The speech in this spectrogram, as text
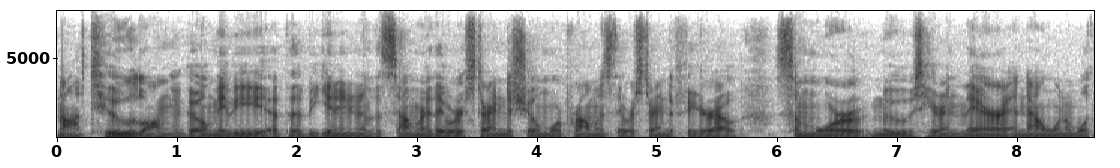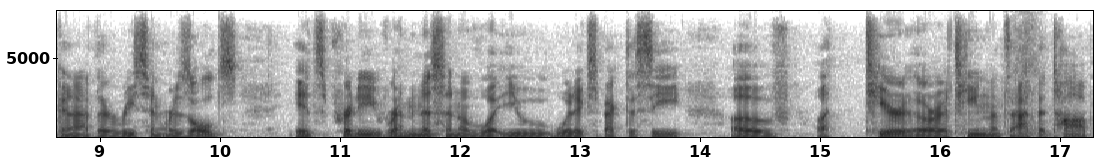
not too long ago, maybe at the beginning of the summer, they were starting to show more promise. They were starting to figure out some more moves here and there. And now, when I'm looking at their recent results, it's pretty reminiscent of what you would expect to see of a tier or a team that's at the top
